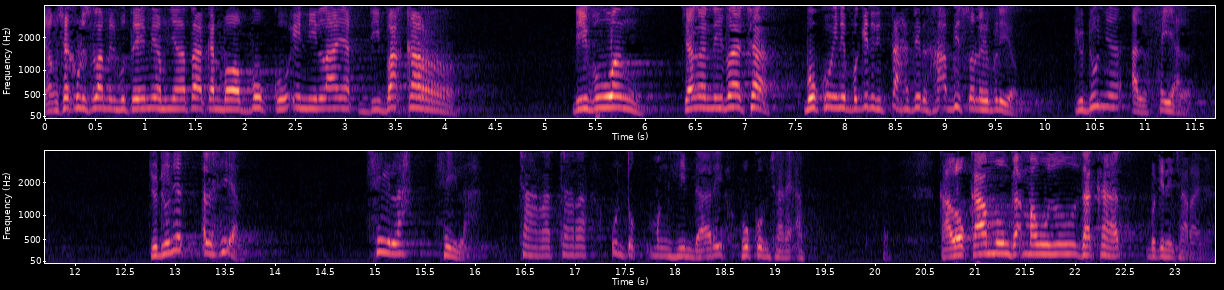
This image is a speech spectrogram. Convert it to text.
Yang Syekhul Islam Ibnu Taimiyah menyatakan bahwa buku ini layak dibakar, dibuang, jangan dibaca. Buku ini begini ditahdir habis oleh beliau. Judulnya Al-Hiyal. Judulnya Al-Hiyal. Hilah, hilah cara-cara untuk menghindari hukum syariat. Kalau kamu nggak mau zakat, begini caranya,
